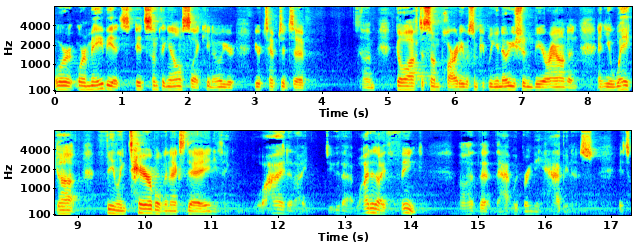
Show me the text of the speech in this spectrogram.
Or or maybe it's it's something else like you know you're you're tempted to um, go off to some party with some people you know you shouldn't be around and and you wake up feeling terrible the next day and you think, why did I do that? Why did I think uh, that that would bring me happiness? It's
